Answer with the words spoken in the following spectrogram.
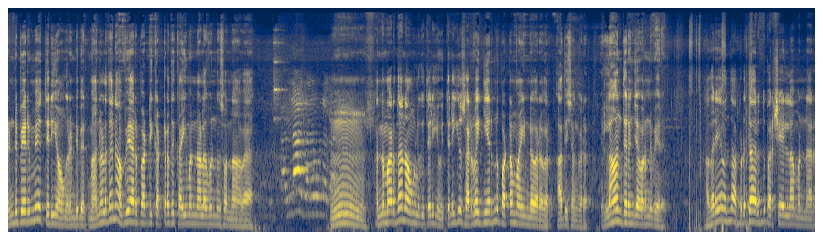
ரெண்டு பேருமே தெரியும் அவங்க ரெண்டு பேருக்குமே. அதனால தானே ஔவையார் பாட்டி கட்டுறது கைமண் அளவுன்னு சொன்னாவ ம் அந்த மாதிரி தான் அவங்களுக்கு தெரியும். இத்தனைக்கும் சர்வஜர்னு பட்டம் வாங்கிட்டவர் அவர் ஆதிசங்கரர். எல்லாம் தெரிஞ்சவர்னு பேர். அவரே வந்து அப்படித்தான் இருந்து பரிசையெல்லாம் பண்ணார்.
